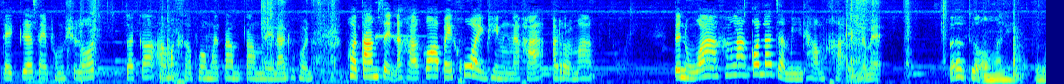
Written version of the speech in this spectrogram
ใส่เกลือใส่ผงชูรส แล้วก็เอามะเขือพวงมาตำตำเลยนะทุกคน พอตำเสร็จนะคะ ก็เอาไปคั่วอีกทีหนึ่งนะคะ อร่อยมาก แต่หนูว่าข้างล่างก็น่าจะมีทำขายอยู่นะแม่เออเธออ่อนอะไรเออ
